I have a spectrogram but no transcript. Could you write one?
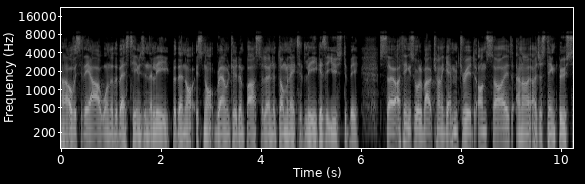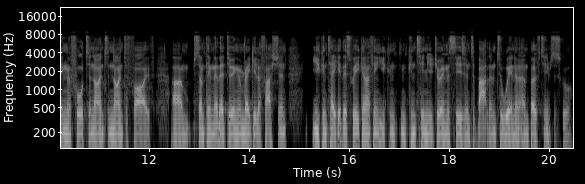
Uh, obviously, they are one of the best teams in the league, but they're not. It's not Real Madrid and Barcelona dominated league as it used to be. So I think it's all about trying to get Madrid on side, and I, I just think boosting the four to nine to nine to five, um, something that they're doing in regular fashion. You can take it this week, and I think you can, can continue during the season to back them to win and both teams to score.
